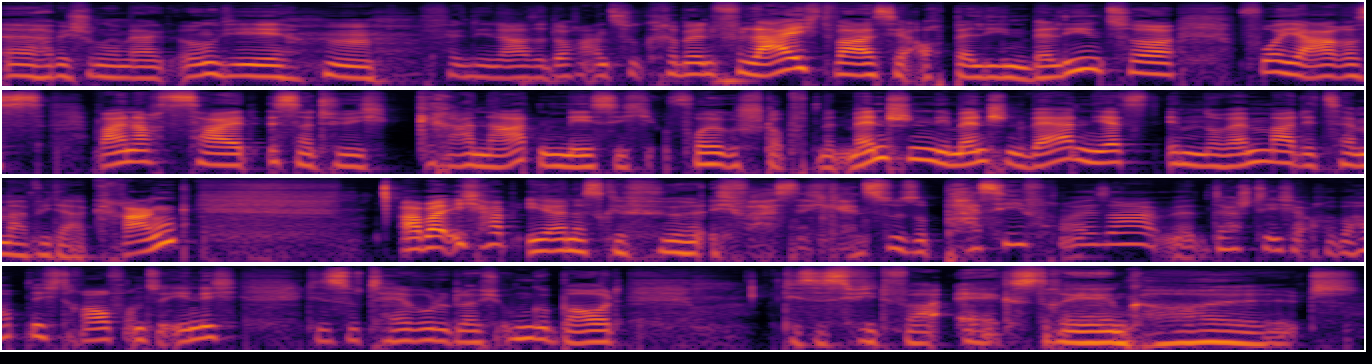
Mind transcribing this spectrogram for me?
äh, habe ich schon gemerkt, irgendwie hm, fängt die Nase doch an zu kribbeln. Vielleicht war es ja auch Berlin. Berlin zur Vorjahres-Weihnachtszeit ist natürlich granatenmäßig vollgestopft mit Menschen. Die Menschen werden jetzt im November, Dezember wieder krank. Aber ich habe eher das Gefühl, ich weiß nicht, kennst du so Passivhäuser? Da stehe ich auch überhaupt nicht drauf. Und so ähnlich, dieses Hotel wurde, glaube ich, umgebaut. Dieses Suite war extrem kalt.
